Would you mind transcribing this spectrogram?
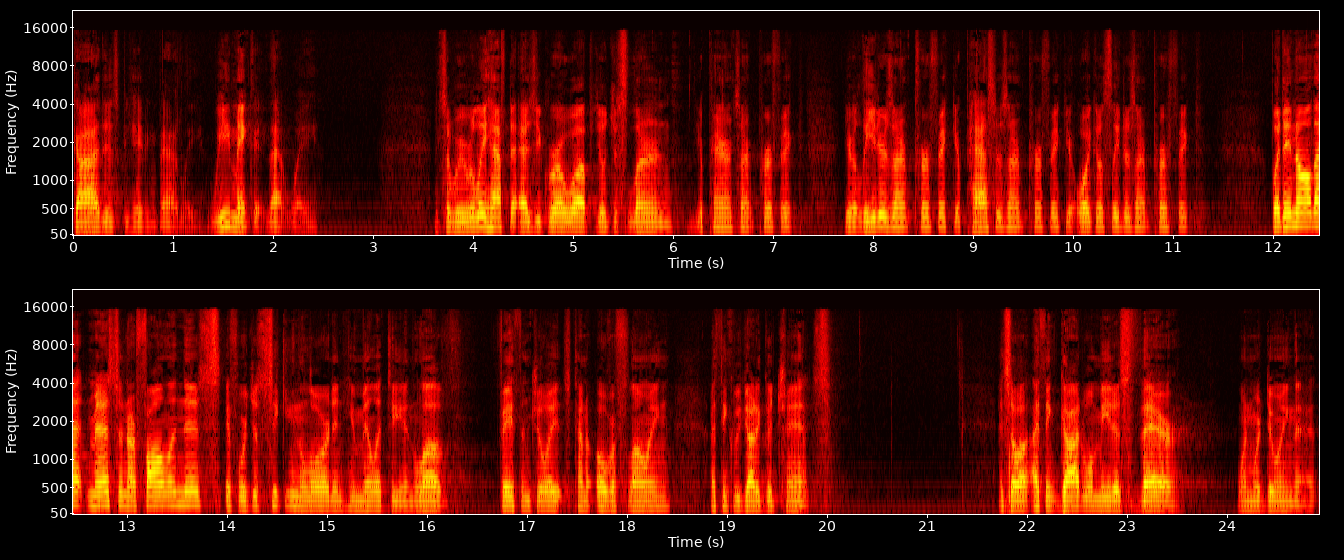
God is behaving badly. We make it that way. And so we really have to, as you grow up, you'll just learn your parents aren't perfect, your leaders aren't perfect, your pastors aren't perfect, your oikos leaders aren't perfect. But in all that mess and our fallenness, if we're just seeking the Lord in humility and love, faith and joy, it's kind of overflowing, I think we got a good chance. And so I think God will meet us there when we're doing that.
